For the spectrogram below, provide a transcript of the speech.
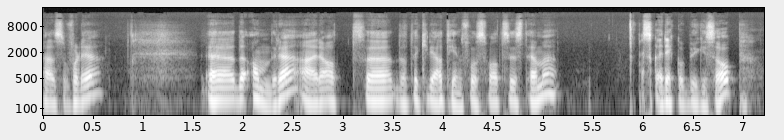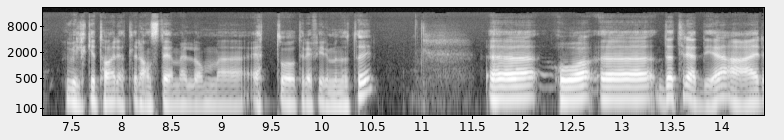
pause for det. Eh, det andre er at eh, dette kreatinfosfatsystemet skal rekke å bygge seg opp, hvilket tar et eller annet sted mellom eh, ett og tre-fire minutter. Og det tredje er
